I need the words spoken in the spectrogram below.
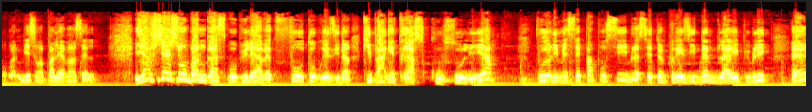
Comment bien ça celle. Y a cherché une bonne grâce populaire avec photo président qui gen trace kou sou li ya. Pour dire mais c'est pas possible, c'est un président de la République, hein?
